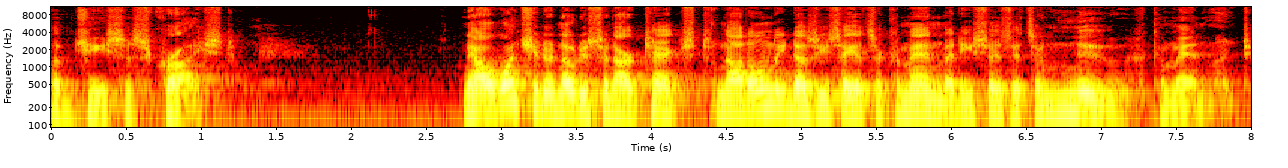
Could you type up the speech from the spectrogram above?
of Jesus Christ. Now, I want you to notice in our text, not only does he say it's a commandment, he says it's a new commandment.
